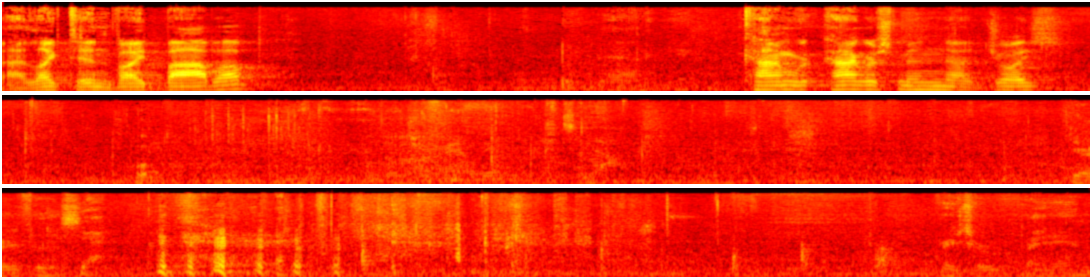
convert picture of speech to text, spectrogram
I'd like to invite Bob up. Cong- Congressman uh, Joyce? You ready for this? Yeah. Raise your right hand,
